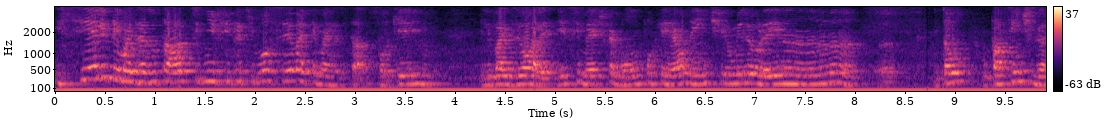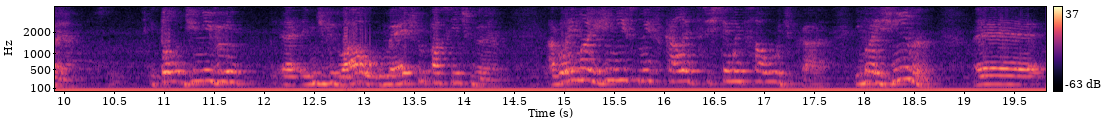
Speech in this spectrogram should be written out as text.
E se ele tem mais resultados, significa que você vai ter mais resultados, porque ele ele vai dizer, olha, esse médico é bom porque realmente eu melhorei, nananana. É. Então, o paciente ganha. Então, de nível é, individual, o médico e o paciente ganham. Agora imagine isso numa escala de sistema de saúde, cara. Imagina é,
